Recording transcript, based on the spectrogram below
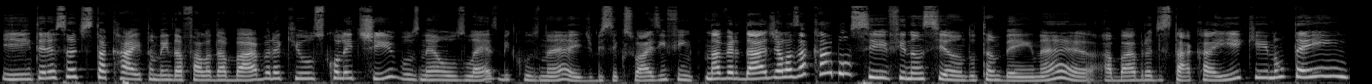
E interessante destacar aí também da fala da Bárbara que os coletivos, né, os lésbicos, né, e de bissexuais, enfim, na verdade elas acabam se financiando também, né? A Bárbara destaca aí que não tem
